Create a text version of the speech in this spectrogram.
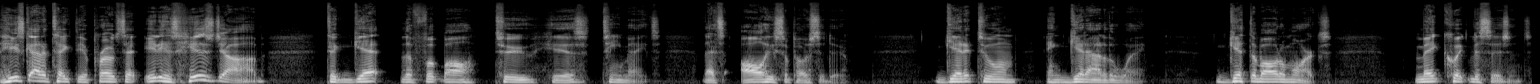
He's got to take the approach that it is his job to get the football to his teammates. That's all he's supposed to do. Get it to them and get out of the way. Get the ball to Marks. Make quick decisions.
